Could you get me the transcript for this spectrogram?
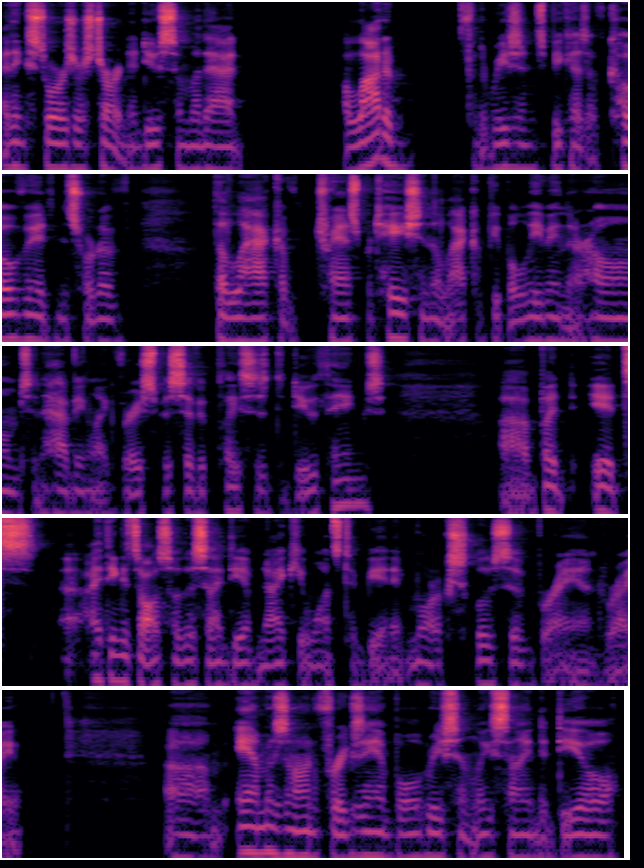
I think stores are starting to do some of that. A lot of for the reasons because of COVID and sort of the lack of transportation, the lack of people leaving their homes and having like very specific places to do things. Uh, but it's, I think it's also this idea of Nike wants to be a more exclusive brand, right? Um, Amazon, for example, recently signed a deal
